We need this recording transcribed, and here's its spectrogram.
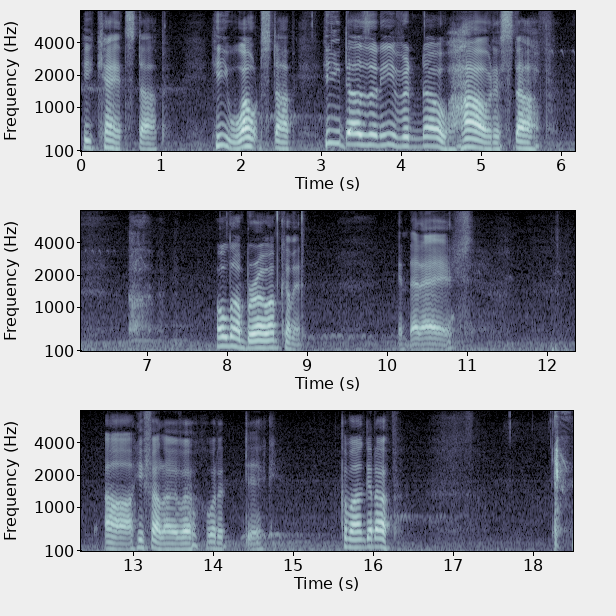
He can't stop. He won't stop. He doesn't even know how to stop. Hold on, bro. I'm coming. In that ass. Aw, oh, he fell over. What a dick. Come on, get up.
